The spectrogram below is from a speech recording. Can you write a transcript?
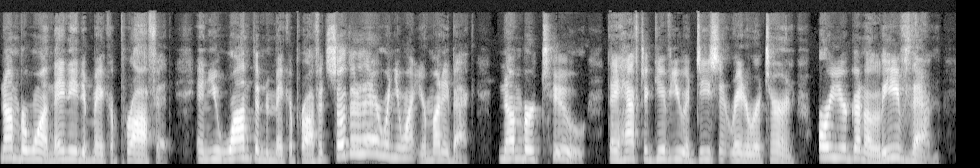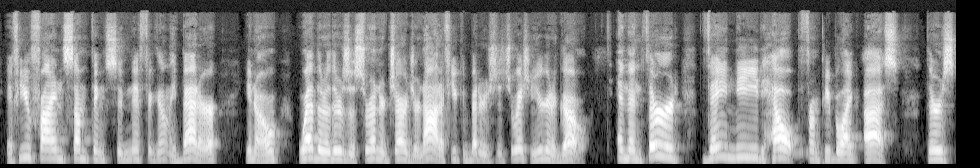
Number 1, they need to make a profit and you want them to make a profit. So they're there when you want your money back. Number two, they have to give you a decent rate of return, or you're going to leave them. If you find something significantly better, you know, whether there's a surrender charge or not, if you can better your situation, you're going to go. And then third, they need help from people like us. There's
